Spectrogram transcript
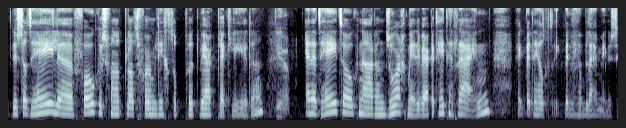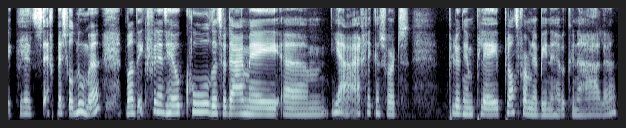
Dus dat hele focus van het platform ligt op het werkplek leren. Ja. En het heet ook naar een zorgmedewerker. Het heet Rijn. Ik ben, heel, ik ben er heel blij mee, dus ik wil het echt best wel noemen. Want ik vind het heel cool dat we daarmee um, ja, eigenlijk een soort plug-and-play platform naar binnen hebben kunnen halen.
